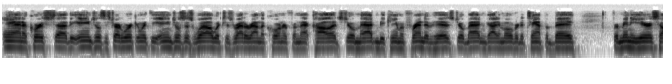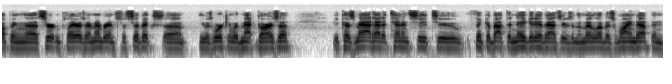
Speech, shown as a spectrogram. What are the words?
and of course uh, the Angels. He started working with the Angels as well, which is right around the corner from that college. Joe Maddon became a friend of his. Joe Maddon got him over to Tampa Bay for many years, helping uh, certain players. I remember in specifics, uh, he was working with Matt Garza because Matt had a tendency to think about the negative as he was in the middle of his windup and.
